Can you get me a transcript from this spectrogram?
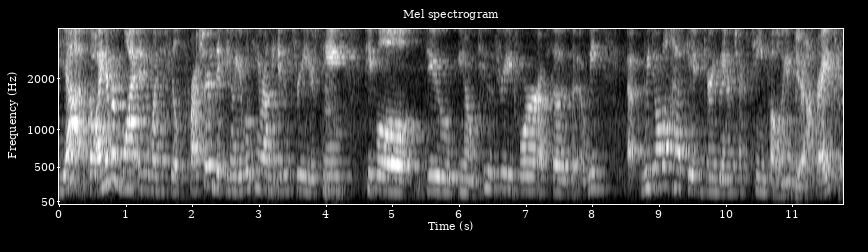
yeah, so I never want anyone to feel pressure that you know you're looking around the industry, you're seeing people do you know two, three, four episodes a week. Uh, we don't all have Gary Vaynerchuk's team following us Yeah. around, right? True.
